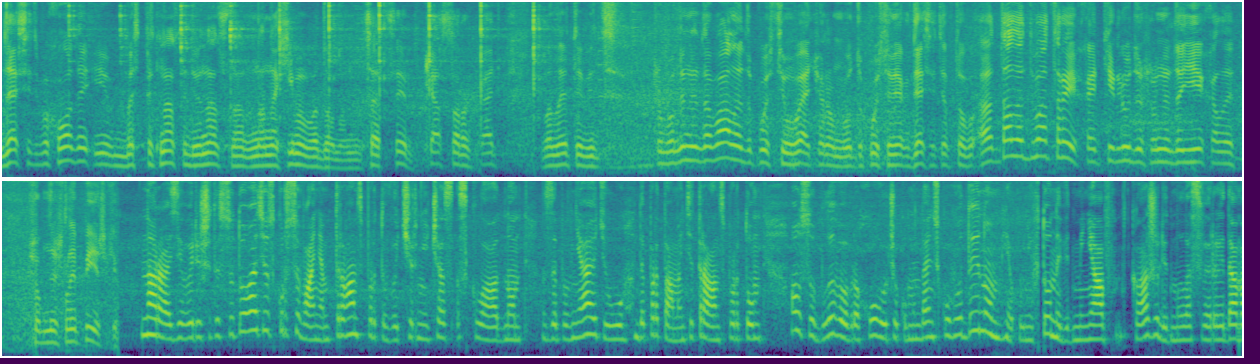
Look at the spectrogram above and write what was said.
в 10 виходить і без 15-12 на, на Нахімова вдома. Ну, це цирк. Час 45 валити від. Щоб вони не давали, допустимо, вечором, допустимо, як 10 автобусів, а дали 2-3, хай ті люди, що не доїхали, щоб не йшли пішки. Наразі вирішити ситуацію з курсуванням транспорту в вечірній час складно, запевняють у департаменті транспорту, а особливо враховуючи комендантську годину, яку ніхто не відміняв, каже Людмила Свирида.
